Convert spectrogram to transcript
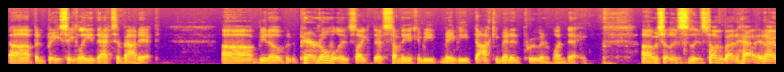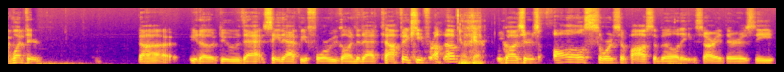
Uh, but basically, that's about it. Uh, you know, paranormal, it's like that's something that can be maybe documented, proven one day. Um, so let's let's talk about how. And I want to, uh, you know, do that, say that before we go into that topic you brought up, Okay. because there's all sorts of possibilities. All right, there is the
